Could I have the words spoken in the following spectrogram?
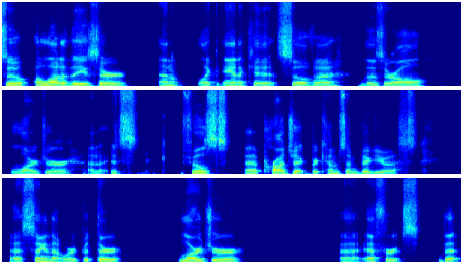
So a lot of these are, I don't, like Anuket, Sylva, those are all larger, it's feels, uh, project becomes ambiguous. Uh, saying that word, but they're larger. Uh, efforts that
